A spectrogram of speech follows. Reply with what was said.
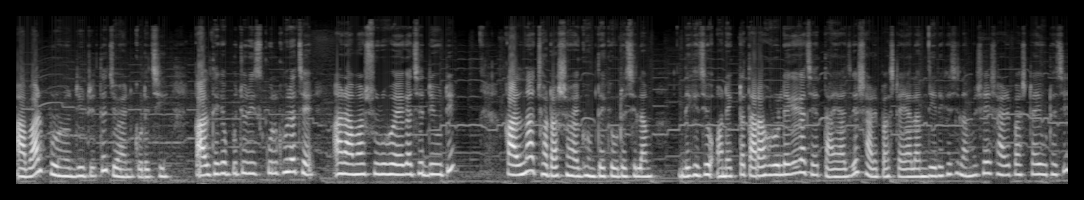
আবার পুরনো ডিউটিতে জয়েন করেছি। কাল থেকে প্রচুর স্কুল খুলেছে আর আমার শুরু হয়ে গেছে ডিউটি। কাল না ছটার সময় ঘুম থেকে উঠেছিলাম। দেখেছি অনেকটা তাড়াহুড়ো লেগে গেছে, তাই আজকে সাড়ে পাঁচটায় অ্যালার্ম দিয়ে রেখেছিলাম। সেই সাড়ে পাঁচটায় উঠেছি,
